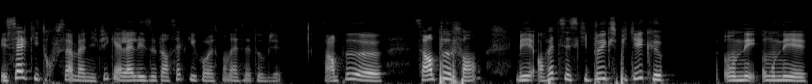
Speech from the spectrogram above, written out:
et celle qui trouve ça magnifique elle a les étincelles qui correspondent à cet objet. C'est un peu euh, c'est un peu fin mais en fait c'est ce qui peut expliquer que on est on est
